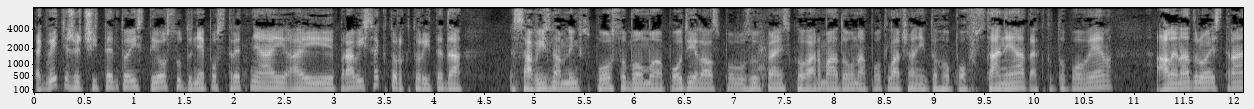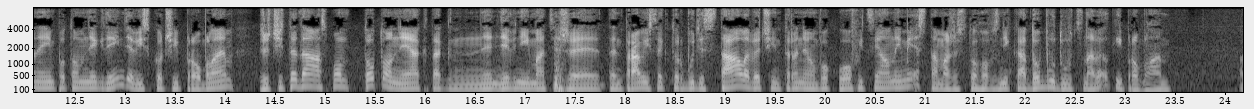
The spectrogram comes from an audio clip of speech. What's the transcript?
Tak viete, že či tento istý osud nepostretne aj, aj pravý sektor, ktorý teda sa významným spôsobom podielal spolu s ukrajinskou armádou na potlačaní toho povstania, tak toto poviem ale na druhej strane im potom niekde inde vyskočí problém, že či teda aspoň toto nejak tak ne, nevnímate, že ten pravý sektor bude stále väčším trňom v oku oficiálnym miestam a že z toho vzniká do budúcna veľký problém. E,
